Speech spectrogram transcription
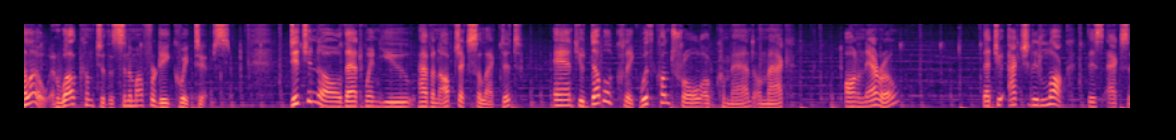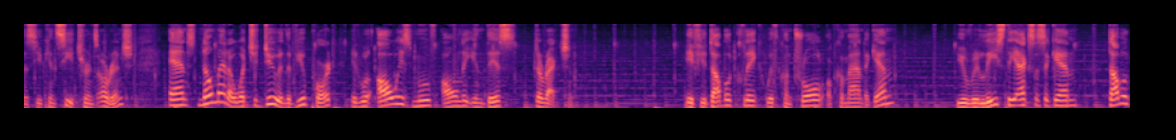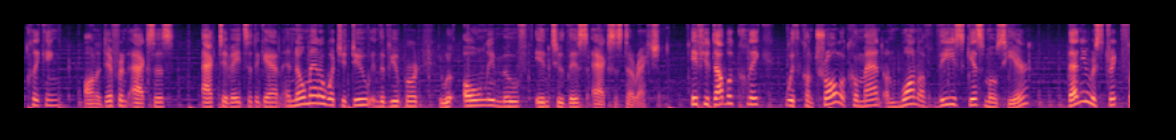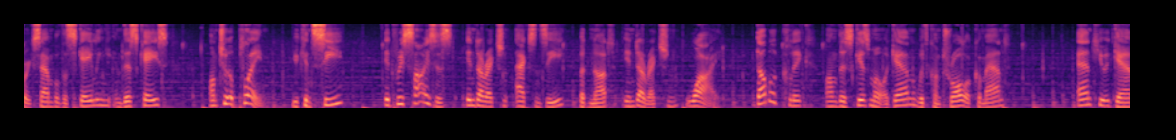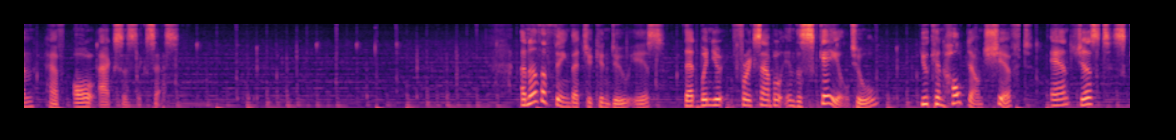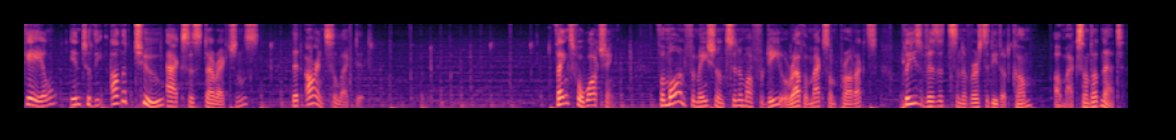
Hello and welcome to the Cinema 4D Quick Tips. Did you know that when you have an object selected and you double click with Control or Command on Mac on an arrow, that you actually lock this axis, you can see it turns orange, and no matter what you do in the viewport, it will always move only in this direction. If you double click with Control or Command again, you release the axis again, double clicking on a different axis activates it again and no matter what you do in the viewport it will only move into this axis direction. If you double click with control or command on one of these gizmos here then you restrict for example the scaling in this case onto a plane. You can see it resizes in direction X and Z but not in direction Y. Double click on this gizmo again with control or command and you again have all axis access. Another thing that you can do is that when you're, for example, in the scale tool, you can hold down shift and just scale into the other two axis directions that aren't selected. Thanks for watching. For more information on Cinema 4D or other Maxon products, please visit cineversity.com or maxon.net.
